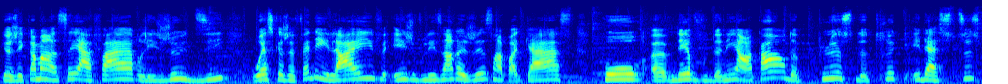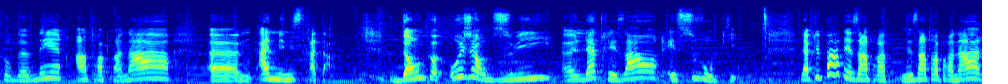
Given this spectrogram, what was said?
que j'ai commencé à faire les jeudis où est-ce que je fais des lives et je vous les enregistre en podcast pour euh, venir vous donner encore de plus de trucs et d'astuces pour devenir entrepreneur, euh, administrateur. Donc aujourd'hui, euh, le trésor est sous vos pieds. La plupart des, entrepreneurs,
